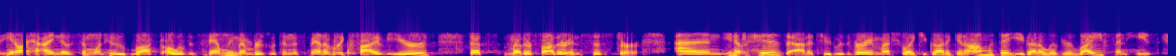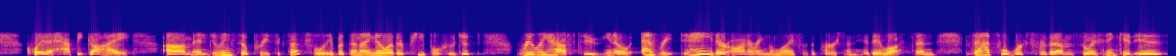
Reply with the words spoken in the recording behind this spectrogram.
you know, I, I know someone who lost all of his family members within the span of like five years. That's mother, father, and sister. And, you know, his attitude was very much like, you got to get on with it. You got to live your life. And he's quite a happy guy, um, and doing so pretty successfully. But then I know other people who just really have to, you know, every day they're honoring the life of the person who they lost. And that's what works for them. So I think it is,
